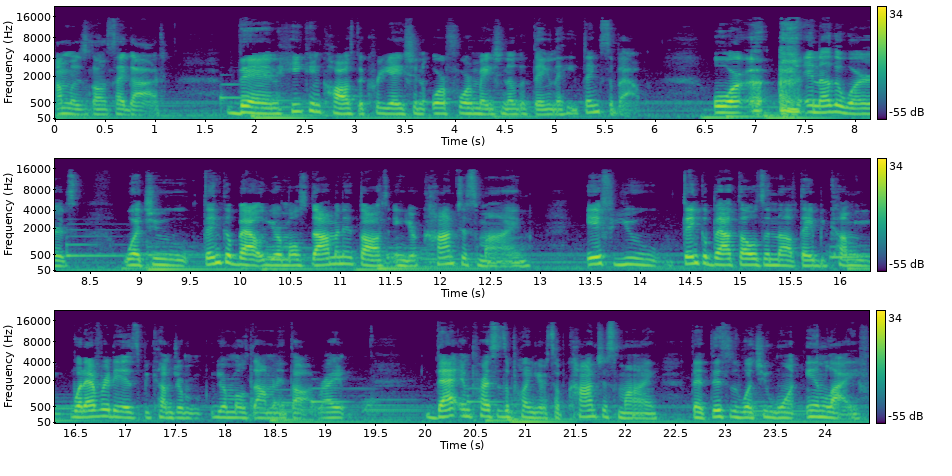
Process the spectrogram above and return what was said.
I'm just going to say God, then he can cause the creation or formation of the thing that he thinks about. Or, in other words, what you think about your most dominant thoughts in your conscious mind, if you think about those enough, they become whatever it is becomes your your most dominant thought, right? That impresses upon your subconscious mind that this is what you want in life.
